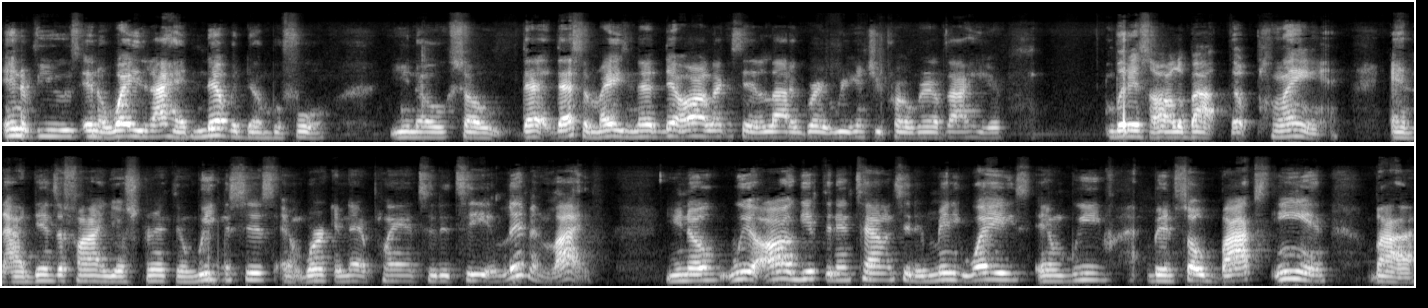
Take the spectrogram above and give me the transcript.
interviews in a way that I had never done before. You know, so that that's amazing. That there are, like I said, a lot of great reentry programs out here, but it's all about the plan and identifying your strengths and weaknesses and working that plan to the T and living life. You know, we're all gifted and talented in many ways, and we've been so boxed in by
